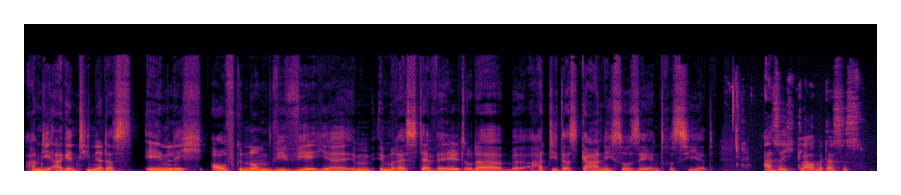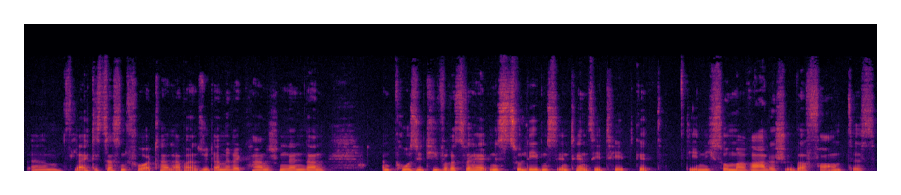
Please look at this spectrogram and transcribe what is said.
haben die Argentinier das ähnlich aufgenommen wie wir hier im, im Rest der Welt oder hat die das gar nicht so sehr interessiert? Also ich glaube, dass es, ähm, vielleicht ist das ein Vorteil, aber in südamerikanischen Ländern ein positiveres Verhältnis zur Lebensintensität gibt die nicht so moralisch überformt ist.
